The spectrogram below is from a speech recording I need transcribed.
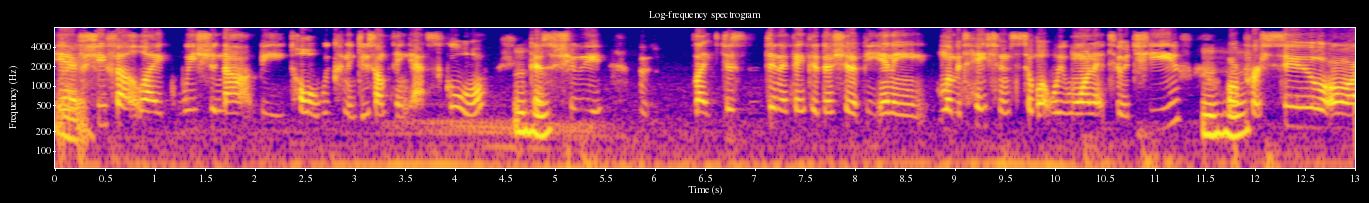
Right. If she felt like we should not be told we couldn't do something at school because mm-hmm. she like just didn't think that there shouldn't be any limitations to what we wanted to achieve mm-hmm. or pursue or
